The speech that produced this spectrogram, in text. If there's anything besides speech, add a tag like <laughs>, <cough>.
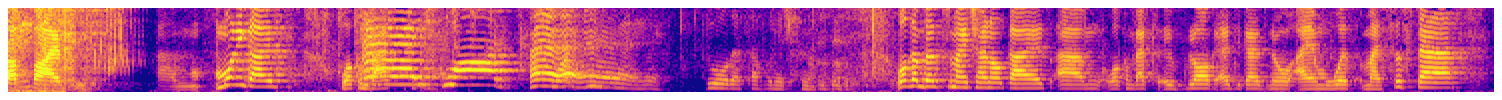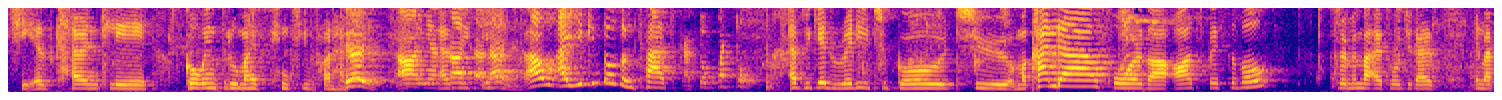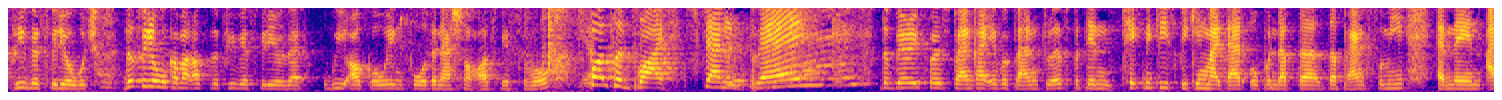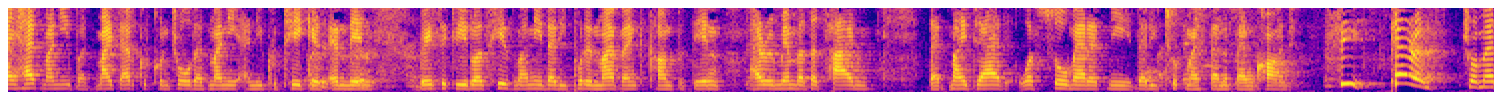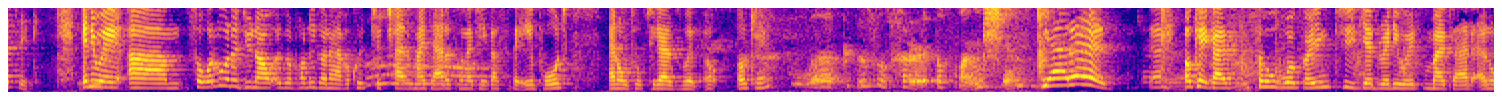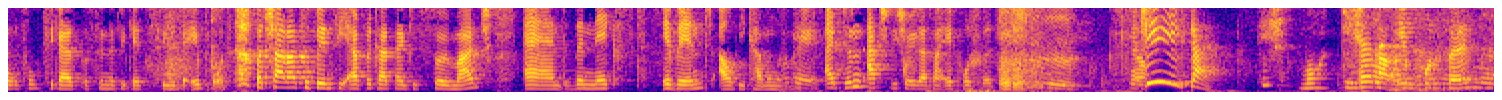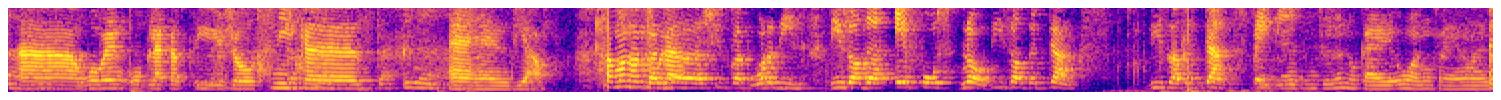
top five. Um, morning, guys. Welcome back. Hey, To, squad! hey, hey, hey, hey, hey. Do all that stuff on your channel. welcome back to my channel, guys. Um, welcome back to a vlog. As you guys know, I am with my sister. She is currently going through my <laughs> Fenty products. Hey, ah, As we, ngiyathatha lana. Awu, ayikho into as we get ready to go to Makhanda for the arts festival. So remember I told you guys in my previous video, which this video will come out after the previous video, that we are going for the National Arts Festival, sponsored by Standard Bank, the very first bank I ever banked with. But then technically speaking, my dad opened up the, the bank for me and then I had money, but my dad could control that money and he could take it and then basically it was his money that he put in my bank account. But then I remember the time that my dad was so mad at me that he took my Standard Bank card. See, parents, traumatic. Anyway, um, so what we're gonna do now is we're probably gonna have a quick chit chat. My dad is gonna take us to the airport, and we'll talk to you guys when. Oh, okay. Look, this is her at the function. Yeah, it is. Yeah. Okay, guys, so we're going to get ready, wait for my dad, and we'll talk to you guys as soon as we get to the airport. But shout out to Fenty Africa, thank you so much. And the next event, I'll be coming with my sister. I didn't actually show you guys my airport fits. <laughs> Chief, that. Ish, Here's our airport fits. Uh, we're wearing all black as per usual, sneakers, and yeah. Someone on She's got, Twitter. the, she's got, what are these? These are the Air Force, no, these are the dunks. These are the dunks, baby. Guys, ngijule nogaye owangifaya <laughs> manje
